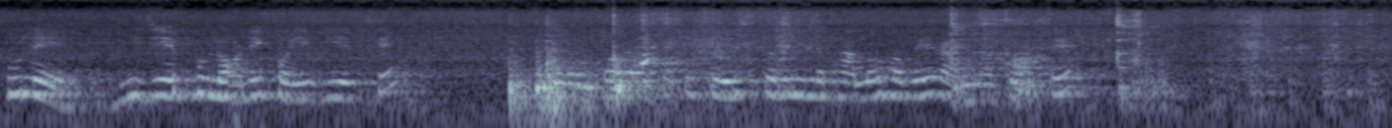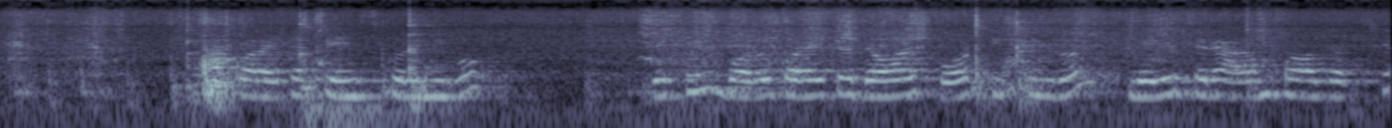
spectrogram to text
ফুলে, ভিজে ফুল অনেক হয়ে গিয়েছে। তো কড়াইটাকে চেঞ্জ করে নিলে ভালো হবে রান্না করতে। কড়াইটা চেঞ্জ করে নিব। দেখুন, বড় কড়াইটা দেওয়ার পর কি সুন্দর নেড়ে ফেরে আরাম পাওয়া যাচ্ছে।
